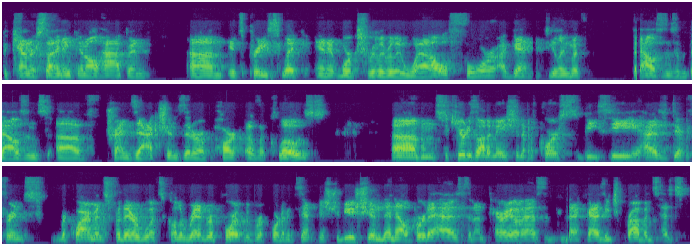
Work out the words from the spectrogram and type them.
the countersigning can all happen. Um, it's pretty slick and it works really, really well for, again, dealing with thousands and thousands of transactions that are a part of a close. Um, securities automation, of course, BC has different requirements for their what's called a red report, the report of exempt distribution. Then Alberta has, then Ontario has, then Quebec has. Each province has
